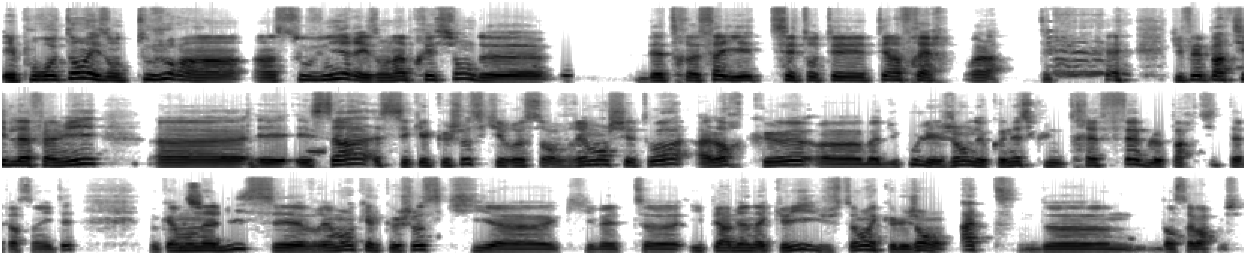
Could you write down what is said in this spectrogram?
Et pour autant, ils ont toujours un, un souvenir et ils ont l'impression de d'être ça y est, c'est t'es un frère, voilà. tu fais partie de la famille. Euh, et, ça, c'est quelque chose qui ressort vraiment chez toi, alors que euh, bah, du coup, les gens ne connaissent qu'une très faible partie de ta personnalité. Donc, à mon avis, c'est vraiment quelque chose qui, euh, qui va être hyper bien accueilli, justement, et que les gens ont hâte d'en savoir plus.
